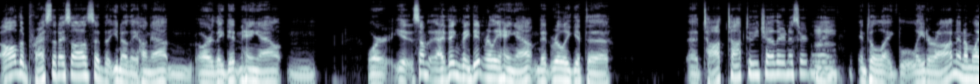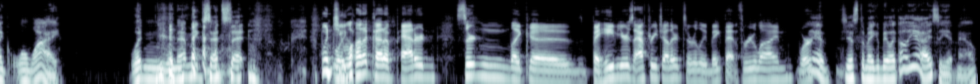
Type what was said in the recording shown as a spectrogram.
all the press that I saw said that you know they hung out and or they didn't hang out and or something. I think they didn't really hang out and didn't really get to uh, talk talk to each other in a certain way until like later on. And I'm like, well, why? Wouldn't wouldn't that make sense that Wouldn't you want to kind of pattern certain like uh, behaviors after each other to really make that through line work? yeah, just to make it be like, oh yeah, I see it now.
